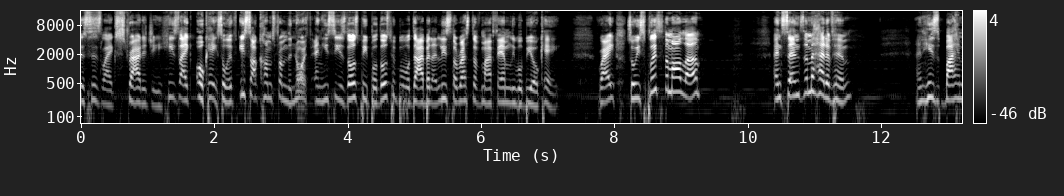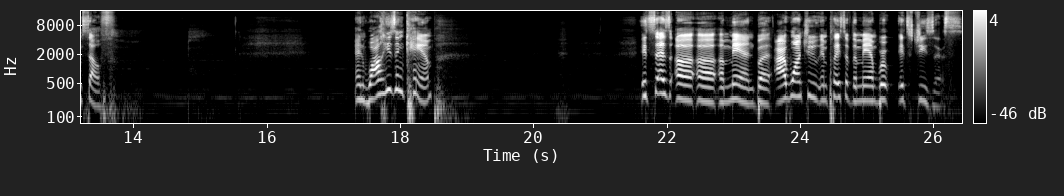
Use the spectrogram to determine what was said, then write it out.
This is like strategy. He's like, okay, so if Esau comes from the north and he sees those people, those people will die, but at least the rest of my family will be okay. Right? So he splits them all up and sends them ahead of him, and he's by himself. And while he's in camp, it says uh, uh, a man, but I want you in place of the man. it's Jesus.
